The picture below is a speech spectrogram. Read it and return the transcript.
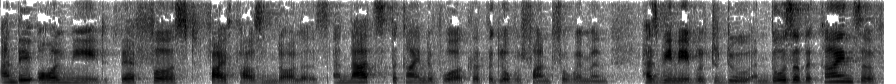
and they all need their first $5,000. And that's the kind of work that the Global Fund for Women has been able to do. And those are the kinds of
